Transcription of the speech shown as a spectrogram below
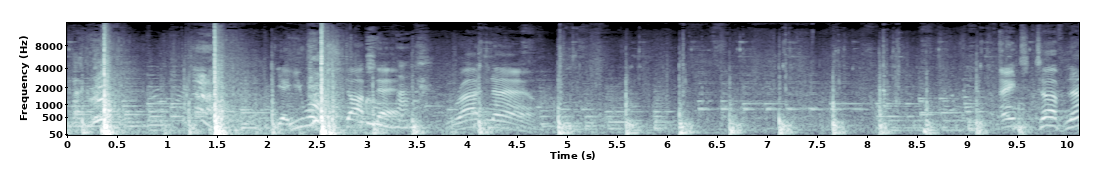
that crazy back there. Yeah, you want to stop oh, that. Right now. Ain't you tough now?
